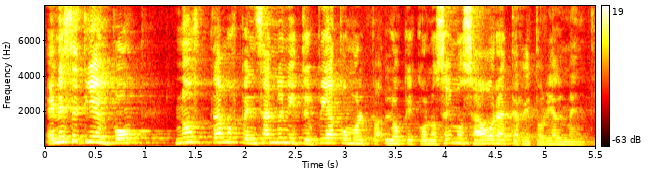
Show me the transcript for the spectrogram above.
En ese tiempo no estamos pensando en Etiopía como lo que conocemos ahora territorialmente.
